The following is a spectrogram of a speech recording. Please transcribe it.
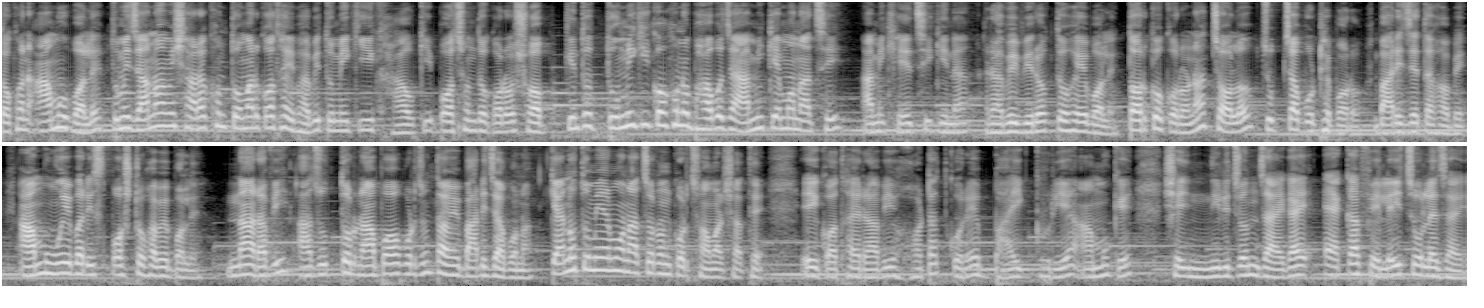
তখন আমু বলে, তুমি জানো আমি সারাক্ষণ তোমার কথাই ভাবি। তুমি কি খাও, কি পছন্দ করো, সব। কিন্তু তুমি কি কখনো ভাবো যে আমি কেমন আছি? আমি খেয়েছি কিনা? রাবি বিরক্ত হয়ে বলে, তর্ক করো না, চলো, চুপচাপ উঠে পড়ো, বাড়ি যেতে হবে। আমু এবার স্পষ্টভাবে বলে, না রাবি, আজ উত্তর না পাওয়া পর্যন্ত আমি বাড়ি যাব না। কেন তুমি এমন আচরণ করছ আমার সাথে? এই কথায় রাবি হঠাৎ করে বাইক ঘুরিয়ে আমুকে সেই নির্জন জায়গায় একা ফেলেই চলে যায়।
